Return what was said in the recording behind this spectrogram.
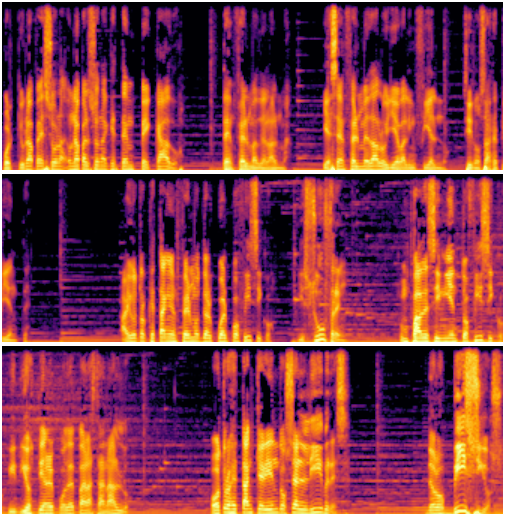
Porque una persona, una persona que está en pecado está enferma del alma. Y esa enfermedad lo lleva al infierno si no se arrepiente. Hay otros que están enfermos del cuerpo físico y sufren un padecimiento físico y Dios tiene el poder para sanarlo. Otros están queriendo ser libres de los vicios,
